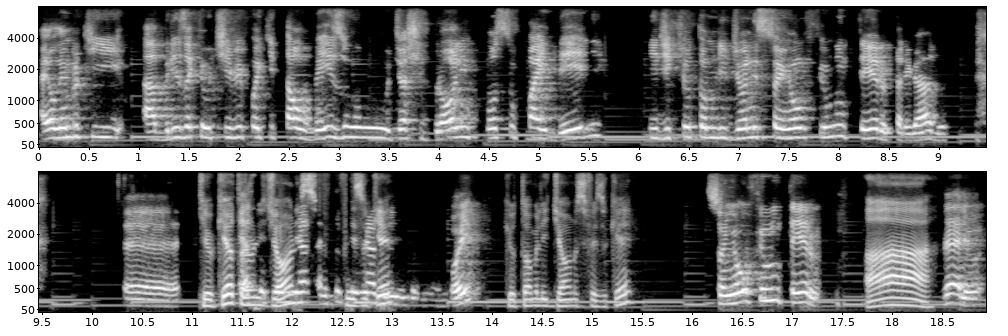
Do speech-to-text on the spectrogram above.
Aí eu lembro que a brisa que eu tive foi que talvez o Josh Brolin fosse o pai dele e de que o Tommy Lee Jones sonhou o filme inteiro, tá ligado? É... Que o que? O Tommy Lee Jones minha, fez o quê? Brisa, Oi? Que o Tommy Lee Jones fez o quê? Sonhou o filme inteiro. Ah! Velho,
